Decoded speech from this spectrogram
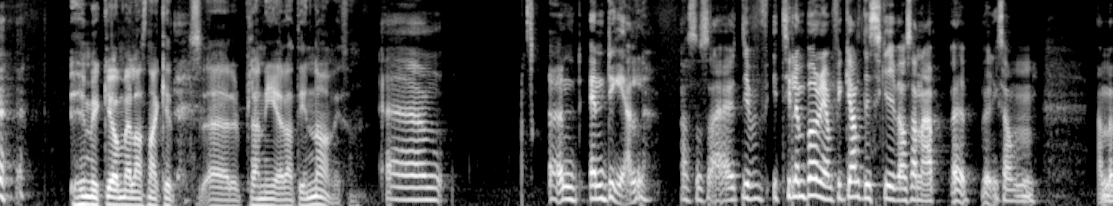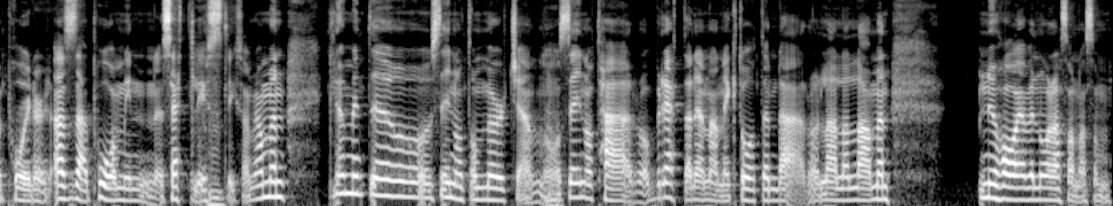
Hur mycket av mellansnacket är planerat innan? Liksom? Um, en, en, del. Alltså så här, till en början fick jag alltid skriva sådana eh, liksom, ja, men pointers, alltså så här, på min setlist. Mm. Liksom. Ja, men glöm inte att säga något om merchen och mm. säg något här och berätta den anekdoten där och la la la. Men nu har jag väl några sådana som,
